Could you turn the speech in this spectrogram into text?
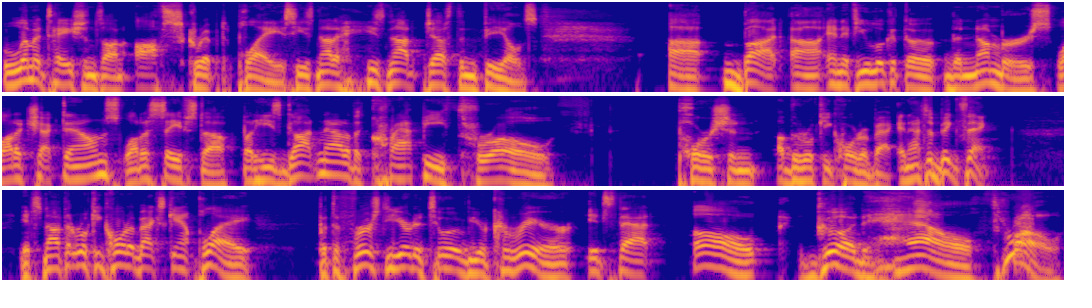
limitations on off script plays. He's not a, he's not Justin Fields. Uh, but uh, and if you look at the the numbers, a lot of checkdowns, a lot of safe stuff. But he's gotten out of the crappy throw portion of the rookie quarterback, and that's a big thing. It's not that rookie quarterbacks can't play, but the first year to two of your career, it's that oh good hell throw,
